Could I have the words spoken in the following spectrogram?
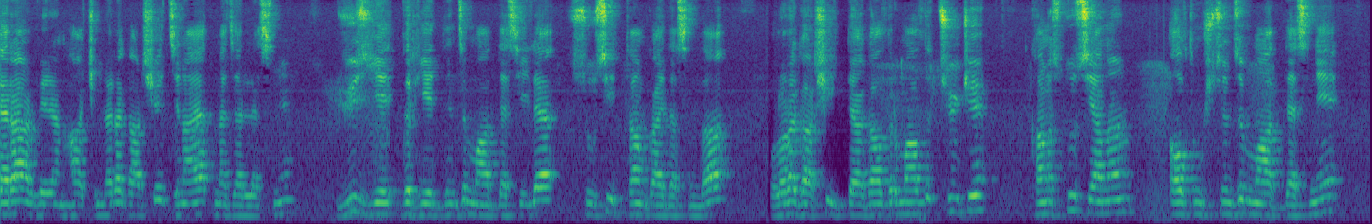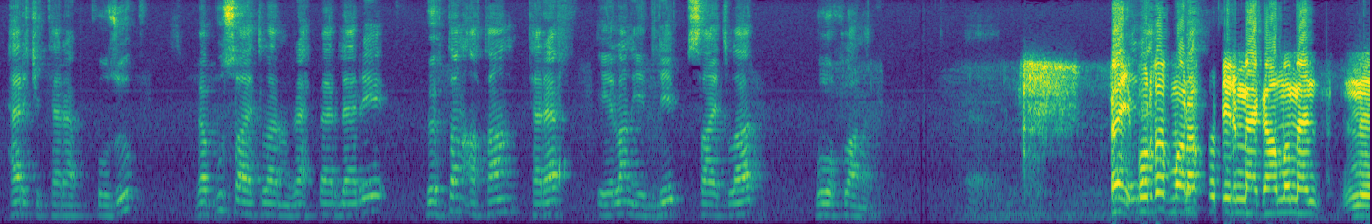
qərar verən hakimlərə qarşı Cinayət Məcəlləsinin 147-ci maddəsi ilə xüsusi ittiham qaydasında onlara qarşı iddia qaldırmalıdır. Çünki Konstitusiyanın 63-cü maddəsini hər iki tərəf pozub və bu saytların rəhbərləri böhtan atan tərəf elan edilib, saytlar bloklanır. Bəy, burada maraqlı bir məqamı mən ə, e,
